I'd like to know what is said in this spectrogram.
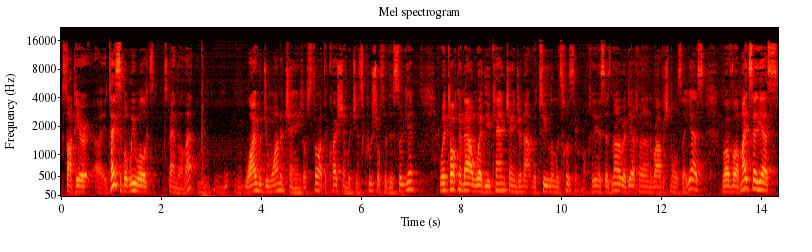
stop here uh, in Taisa, but we will expand on that. Why would you want to change? Let's throw out the question, which is crucial for this sugya. We're talking about whether you can change or not with tefillin with chusim. Rabbi says no. Rabbi Yochanan and Rabbi Shmuel say yes. Rav might say yes.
